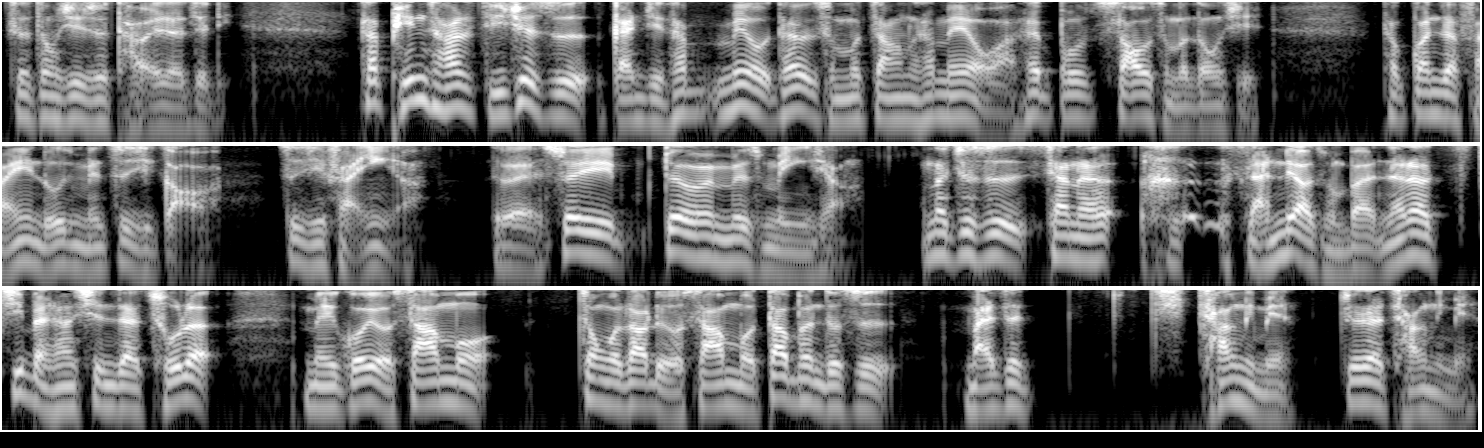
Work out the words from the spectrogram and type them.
这东西是讨厌在这里。它平常的确是干净，它没有它有什么脏的，它没有啊，它不烧什么东西，它关在反应炉里面自己搞啊，自己反应啊，对不对？所以对我们没有什么影响。那就是将来核燃料怎么办？燃料基本上现在除了美国有沙漠，中国大陆有沙漠，大部分都是埋在厂里面，就在厂里面。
